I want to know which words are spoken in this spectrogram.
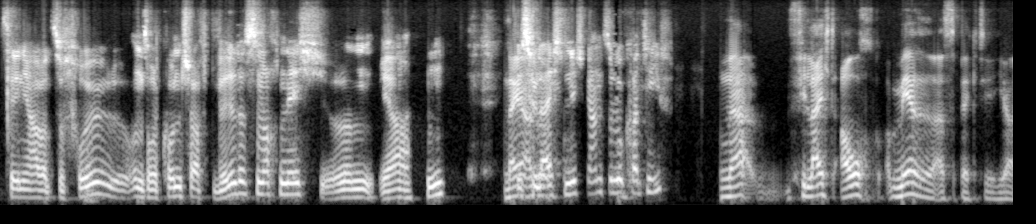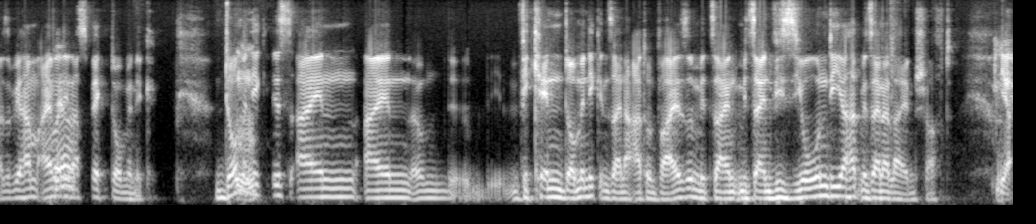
zehn Jahre zu früh, unsere Kundschaft will das noch nicht. Ähm, ja, hm? naja, ist also, vielleicht nicht ganz so lukrativ. Na, vielleicht auch mehrere Aspekte hier. Also wir haben einmal ja. den Aspekt Dominik. Dominik mhm. ist ein, ein ähm, wir kennen Dominik in seiner Art und Weise, mit, sein, mit seinen Visionen, die er hat, mit seiner Leidenschaft. Ja.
